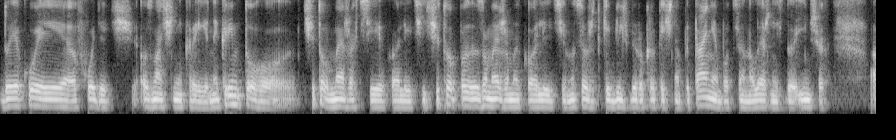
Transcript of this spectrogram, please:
до якої входять означені країни. Крім того, чи то в межах цієї коаліції, чи то за межами коаліції, ну це вже таке більш бюрократичне питання, бо це належність до інших а,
